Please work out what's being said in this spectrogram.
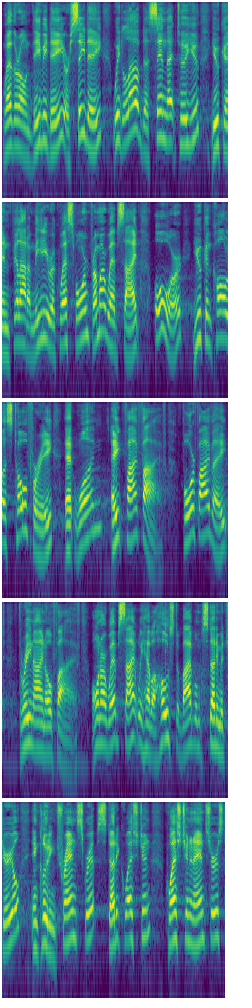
whether on DVD or CD, we'd love to send that to you. You can fill out a media request form from our website, or you can call us toll free at 1 855 458 3905. On our website, we have a host of Bible study material, including transcripts, study question, question and answers,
